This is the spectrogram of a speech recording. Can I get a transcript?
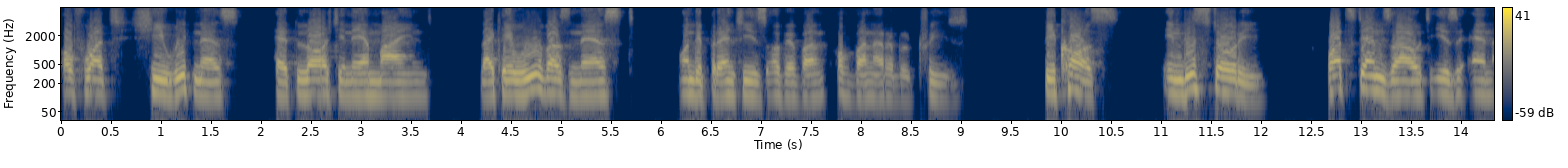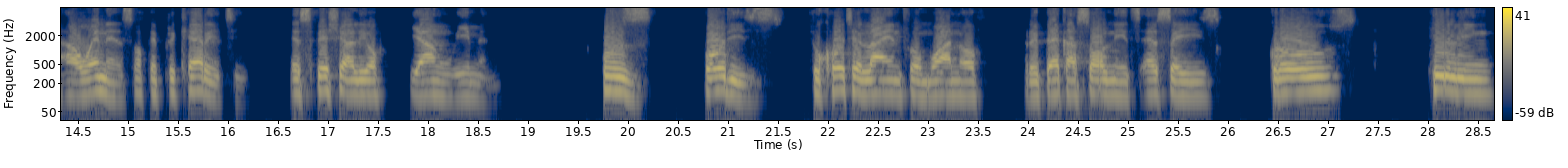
of what she witnessed had lodged in her mind like a weaver's nest on the branches of, a, of vulnerable trees because in this story, what stands out is an awareness of a precarity, especially of young women, whose bodies, to quote a line from one of Rebecca Solnit's essays, grows, healing,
